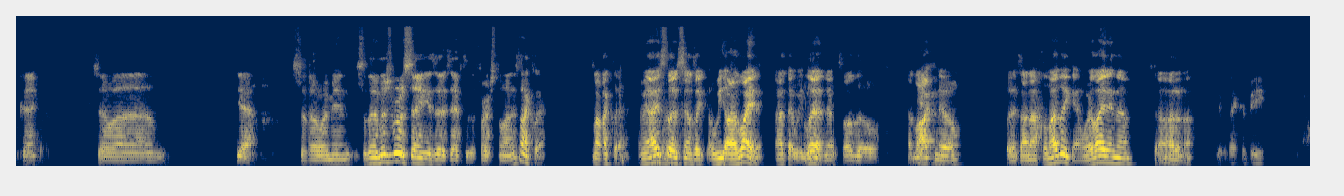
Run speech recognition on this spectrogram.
Okay, so um, yeah, so I mean, so the Mishmur is saying is that it's after the first one. It's not clear. It's not clear. I mean, I just thought it sounds like we are lighting, not that we lit. That's although Halak yeah. knew, but it's on Achlam and we're lighting them. So I don't know. Yeah, that could be, you know,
